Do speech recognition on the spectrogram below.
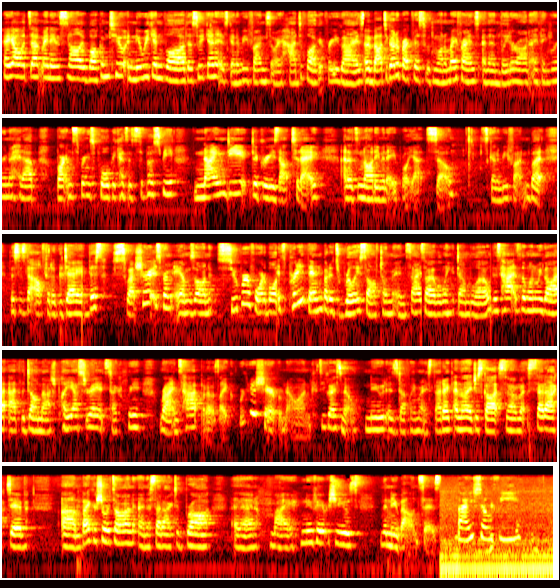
Hey y'all, what's up? My name is Sonali. Welcome to a new weekend vlog. This weekend is gonna be fun, so I had to vlog it for you guys. I'm about to go to breakfast with one of my friends, and then later on, I think we're gonna hit up Barton Springs Pool because it's supposed to be 90 degrees out today, and it's not even April yet, so it's gonna be fun. But this is the outfit of the day. This sweatshirt is from amazon super affordable. It's pretty thin but it's really soft on the inside so i will link it down below. This hat is the one we got at the dell match play yesterday. It's technically ryan's hat but i was like we're gonna share it from now on because you guys know nude is definitely my aesthetic. And then i just got some set active um, biker shorts on and a set active bra and then my new favorite shoes the new balances. Bye sophie.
